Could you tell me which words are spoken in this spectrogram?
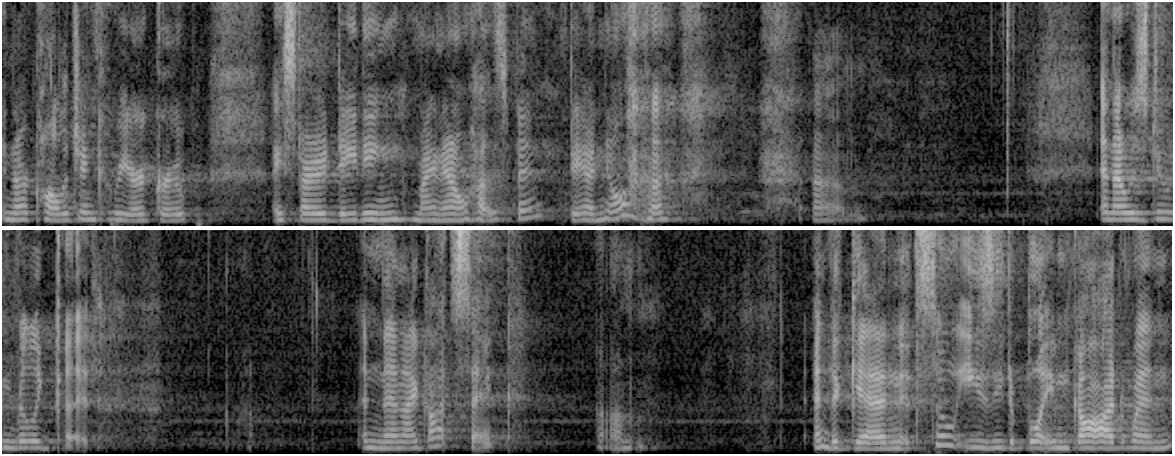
in our college and career group. I started dating my now husband, Daniel. um, and I was doing really good. And then I got sick. Um, and again, it's so easy to blame God when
